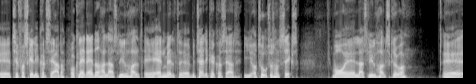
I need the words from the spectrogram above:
øh, til forskellige koncerter. Okay. Blandt andet har Lars Lilleholdt øh, anmeldt øh, Metallica-koncert i år 2006, hvor øh, Lars Lilleholdt skriver... Øh,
